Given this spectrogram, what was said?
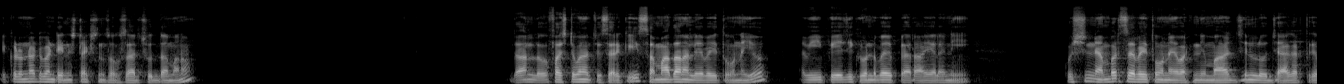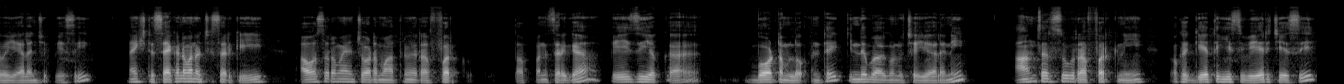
ఇక్కడ ఉన్నటువంటి ఇన్స్ట్రక్షన్స్ ఒకసారి చూద్దాం మనం. దానిలో ఫస్ట్ వన్ వచ్చేసరికి సమాధానాలు ఏవైతే ఉన్నాయో అవి ఈ పేజీకి రెండు వైపులా రాయాలని క్వశ్చన్ నెంబర్స్ ఏవైతే ఉన్నాయో వాటిని మార్జిన్లో జాగ్రత్తగా వేయాలని చెప్పేసి నెక్స్ట్ సెకండ్ వన్ వచ్చేసరికి అవసరమైన చోట మాత్రమే రఫ్ వర్క్ తప్పనిసరిగా పేజీ యొక్క బాటంలో అంటే కింది భాగంలో చేయాలని ఆన్సర్స్ రఫ్ వర్క్ని ఒక గీత గీసి వేరు చేసి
